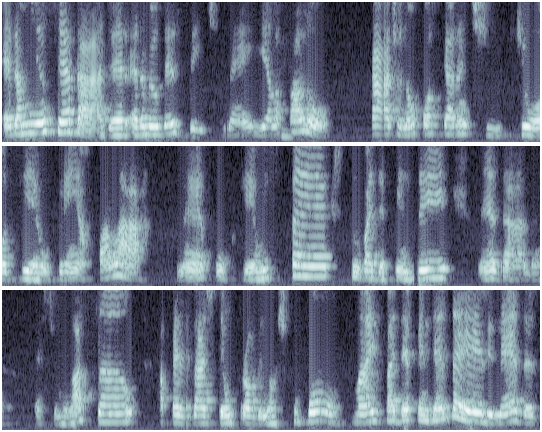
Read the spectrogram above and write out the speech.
era a minha ansiedade, era, era meu desejo, né? E ela Sim. falou, Kátia, eu não posso garantir que o Osiel venha a falar, né? Porque é um espectro, vai depender né, da, da, da estimulação, apesar de ter um prognóstico bom, mas vai depender dele, né? Das,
